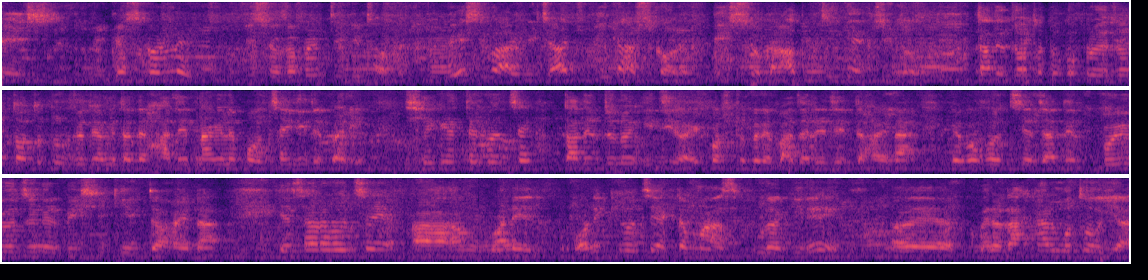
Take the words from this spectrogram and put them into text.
বেশ। বিকাশ করলে বিশ্বকাপের টিকিট হবে। বেশিবার রিচার্জ বিকাশ করে। বিশ্বকাপ টিকিট জিতো তাদের যতটুকু প্রয়োজন, ততটুকু যদি আমি তাদের হাতের না গেলে পৌঁছাই দিতে পারি, সেক্ষেত্রে হচ্ছে তাদের জন্য ইজি হয়। কষ্ট করে বাজারে যেতে হয় না এবং হচ্ছে যাদের প্রয়োজনের বেশি কিনতে হয় না। এছাড়া হচ্ছে মানে অনেকে হচ্ছে একটা মাছ পুরা কিনে মানে রাখার মতো ইয়া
